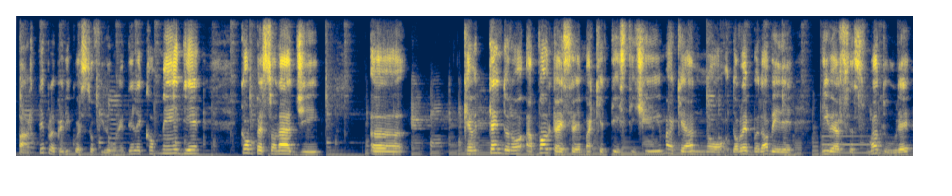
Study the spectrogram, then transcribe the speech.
parte proprio di questo filone, delle commedie con personaggi uh, che tendono a volte a essere macchiettistici, ma che hanno, dovrebbero avere diverse sfumature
